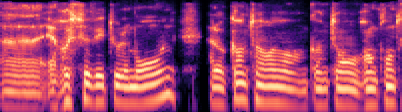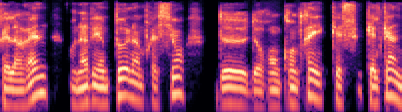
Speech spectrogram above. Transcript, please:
Euh, elle recevait tout le monde. Alors quand on quand on rencontrait la reine, on avait un peu l'impression de, de rencontrer quelqu'un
